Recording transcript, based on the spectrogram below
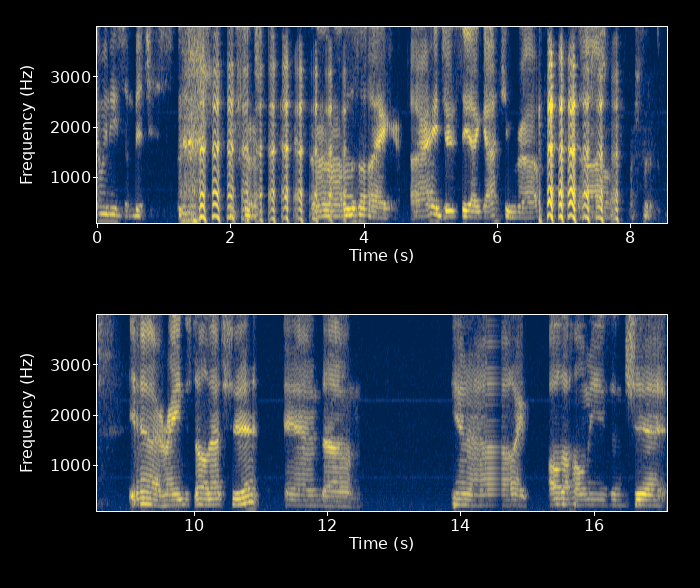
and we need some bitches. I was like, All right, Juicy, I got you, bro. So yeah, I arranged all that shit and um you know, like all the homies and shit,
